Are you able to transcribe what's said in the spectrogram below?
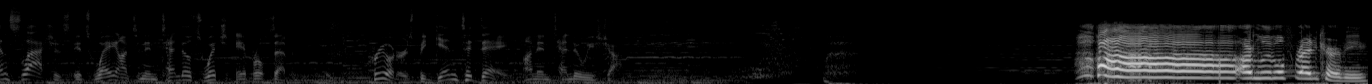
and slashes its way onto Nintendo Switch April 7th. Pre-orders begin today on Nintendo eShop. ah, our little friend Kirby.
